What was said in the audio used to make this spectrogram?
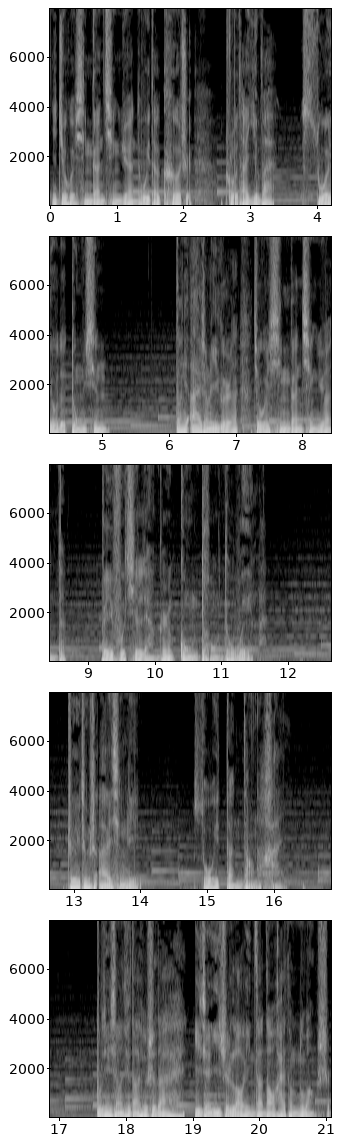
你就会心甘情愿的为他克制，除了他以外，所有的动心。当你爱上了一个人，就会心甘情愿的背负起两个人共同的未来。这也正是爱情里所谓担当的含义。不禁想起大学时代一件一直烙印在脑海当中的往事。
